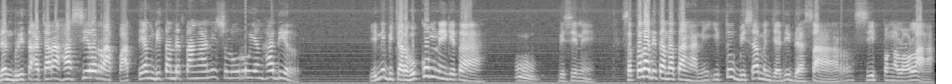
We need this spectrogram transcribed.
dan berita acara hasil rapat yang ditandatangani seluruh yang hadir ini bicara hukum nih kita hmm di sini. Setelah ditandatangani itu bisa menjadi dasar si pengelola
